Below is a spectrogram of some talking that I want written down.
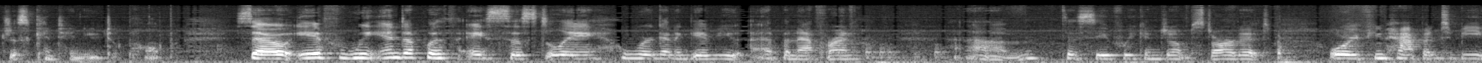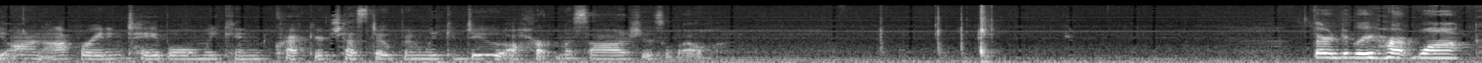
just continue to pump. So if we end up with asystole, we're going to give you epinephrine um, to see if we can jump start it. Or if you happen to be on an operating table and we can crack your chest open, we can do a heart massage as well. Third degree heart block,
